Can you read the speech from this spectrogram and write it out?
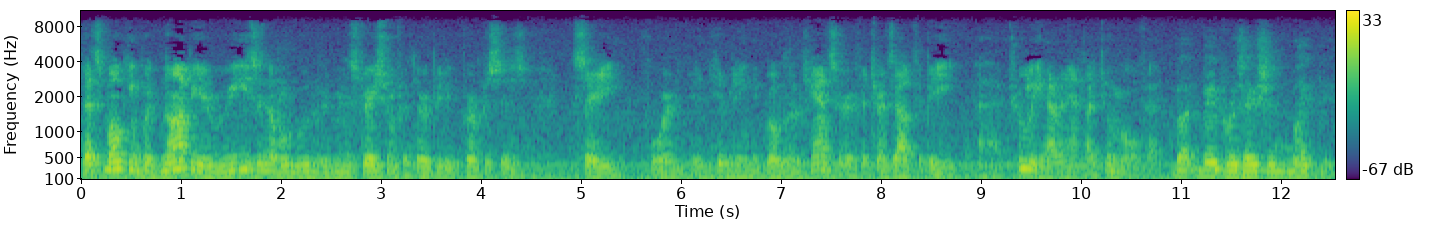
that smoking would not be a reasonable route of administration for therapeutic purposes, say for inhibiting the growth of cancer, if it turns out to be uh, truly have an anti-tumoral effect. But vaporization might be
